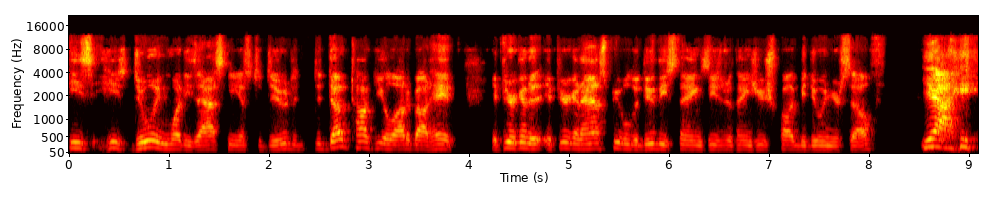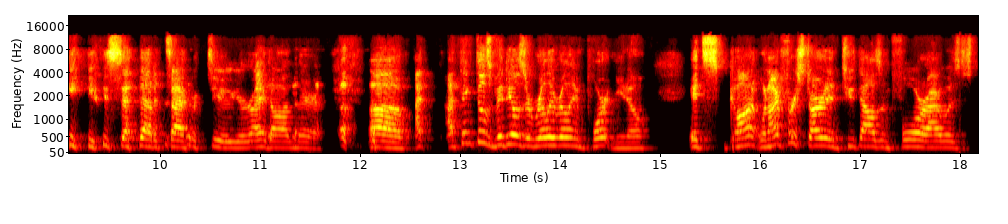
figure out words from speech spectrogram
he's he's doing what he's asking us to do. Did, did Doug talk to you a lot about hey, if you're gonna if you're gonna ask people to do these things, these are things you should probably be doing yourself? Yeah, he, said that a time or two. You're right on there. Um, I, I think those videos are really, really important. You know, it's gone. When I first started in 2004, I was,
